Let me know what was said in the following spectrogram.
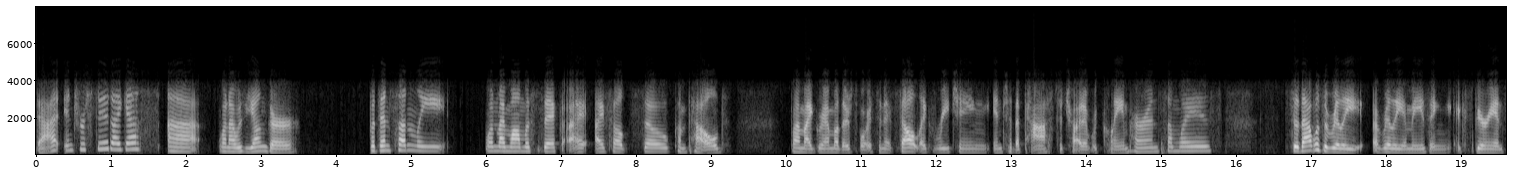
that interested, I guess, uh, when I was younger. But then suddenly, when my mom was sick, I, I felt so compelled by my grandmother's voice, and it felt like reaching into the past to try to reclaim her in some ways. So that was a really, a really amazing experience.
